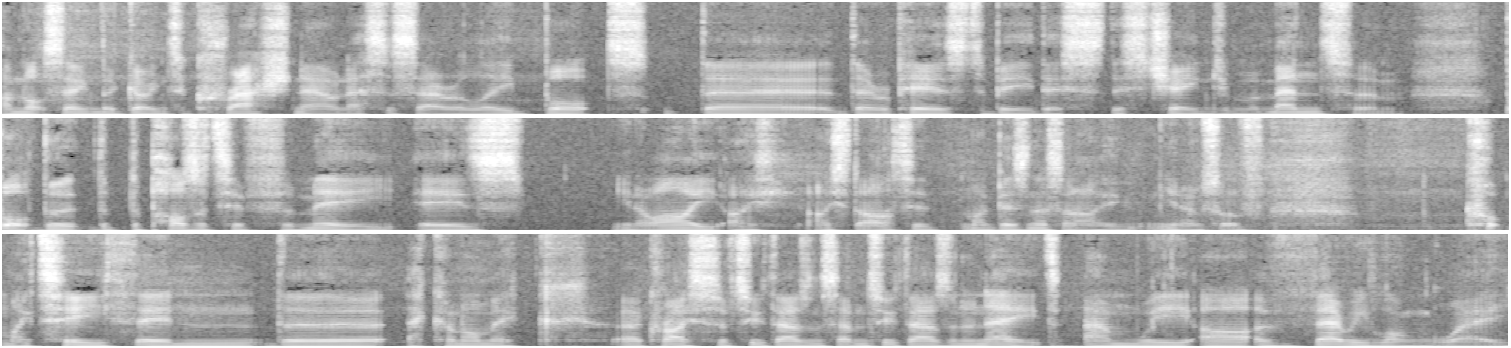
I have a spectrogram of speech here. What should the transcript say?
I'm not saying they're going to crash now necessarily, but there there appears to be this this change in momentum. But the, the, the positive for me is you know, I, I, I started my business and I, you know, sort of cut my teeth in the economic uh, crisis of 2007 2008 and we are a very long way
